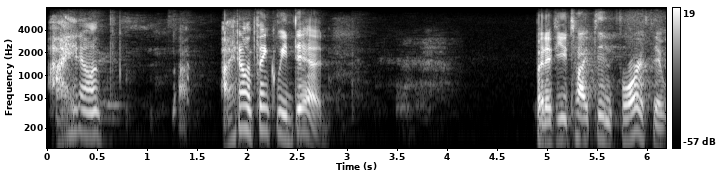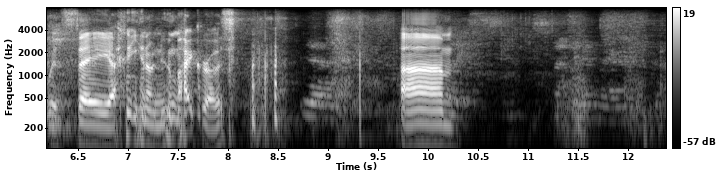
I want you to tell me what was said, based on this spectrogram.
I don't, I don't think we did. But if you typed in Forth, it would say, uh, you know, New Micros. Yeah, um, stuck it in there.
